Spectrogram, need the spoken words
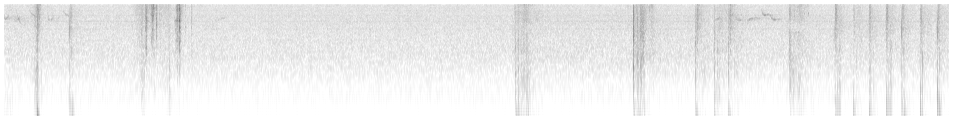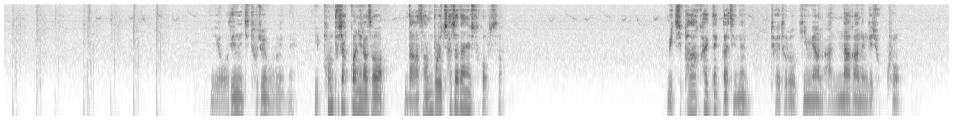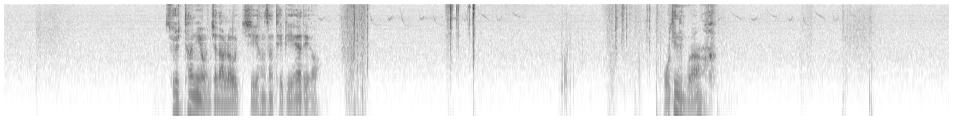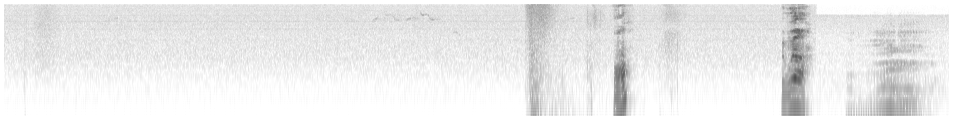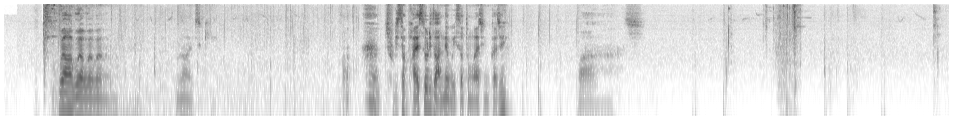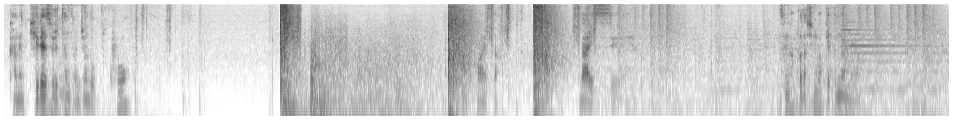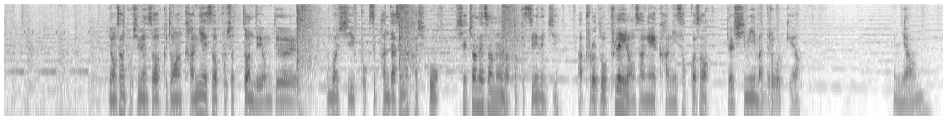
이게 어디 있는지 도저히 모르겠네. 이 펌프 샷건이라서 나가서 함부로 찾아다닐 수가 없어. 위치 파악할 때까지는 되도록이면 안 나가는 게 좋고 수류탄이 언제 날라올지 항상 대비해야 돼요. 어디 있는 거야? 어? 뭐야? 뭐야 뭐야 뭐야 뭐야 뭐야 이 새끼 어, 저기서 발소리도 안 내고 있었던 거야 지금까지? 와 씨. 가는 길에 수류탄 던져놓고 망했다 나이스 생각보다 싱겁게 끝났네요. 영상 보시면서 그동안 강의에서 보셨던 내용들 한 번씩 복습한다 생각하시고 실전에서는 어떻게 쓰이는지 앞으로도 플레이 영상에 강의 섞어서 열심히 만들어 볼게요. 안녕.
